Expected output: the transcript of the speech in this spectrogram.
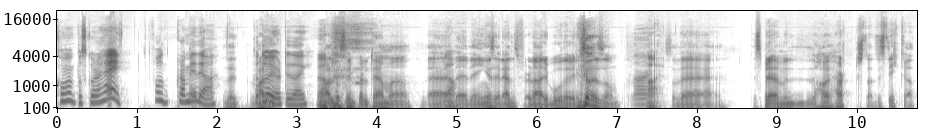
komme på skolen. Hei, fått klamydia. Det Hva du har gjort i dag? Ja. Veldig simpelt tema, ja. Det, Ja. Det, det er ingen som er redd for det her i Bodø, virker det som. Nei. Så det, det sprer, men du har jo hørt statistikk at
